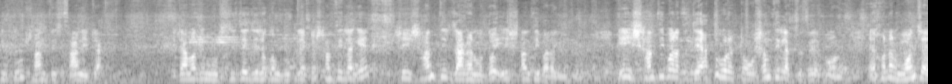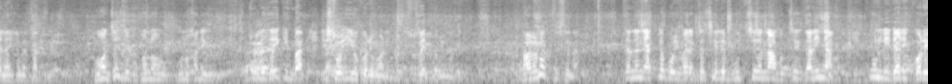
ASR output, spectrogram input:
কিন্তু শান্তির স্থান এটা। এটা আমাদের মসজিদে যেরকম ঢুকলে একটা শান্তি লাগে, সেই শান্তির জায়গার মতো এই শান্তিপাড়া কিন্তু। এই শান্তিপাড়াতে যে এত বড় একটা অশান্তি লাগতেছে এখন এখন আর মন চায় না এখানে থাকতে। মন চায় যে কখনো কোনোখানে চলে যায় কিংবা ইয়ে করে মনে সুসাইড করে মনে ভালো লাগতেছে না। জানেন, একটা পরিবার, একটা ছেলে বুঝছে না বুঝছে, জানি না কোন লিডারি করে,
